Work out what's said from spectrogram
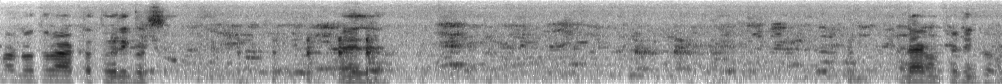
নতুন একটা তৈরি করছি। এই যে। এটা এখন ফিটিং করব।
